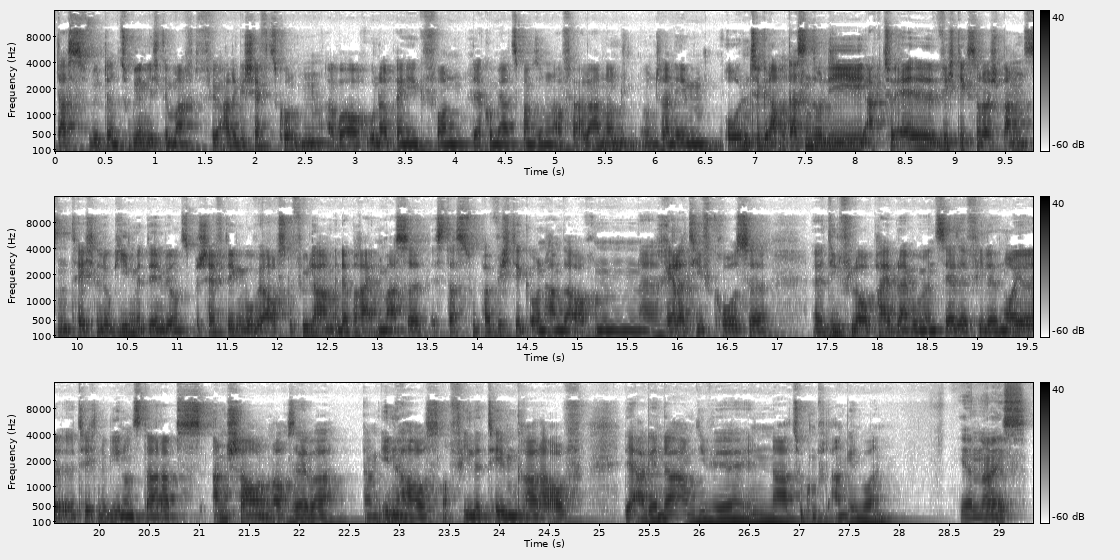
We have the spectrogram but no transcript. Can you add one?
Das wird dann zugänglich gemacht für alle Geschäftskunden, aber auch unabhängig von der Commerzbank, sondern auch für alle anderen Unternehmen. Und genau, das sind so die aktuell wichtigsten oder spannendsten Technologien, mit denen wir uns beschäftigen, wo wir auch das Gefühl haben, in der breiten Masse ist das super wichtig und haben da auch eine relativ große äh, Dealflow-Pipeline, wo wir uns sehr, sehr viele neue äh, Technologien und Startups anschauen und auch selber ähm, in-house noch viele Themen gerade auf der Agenda haben, die wir in naher Zukunft angehen wollen. Ja, nice.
